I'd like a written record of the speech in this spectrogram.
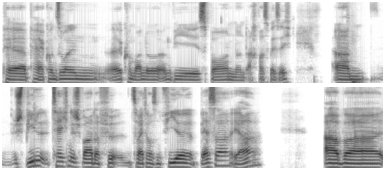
per, per Konsolenkommando irgendwie spawnen und ach, was weiß ich. Ähm, spieltechnisch war dafür 2004 besser, ja. Aber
